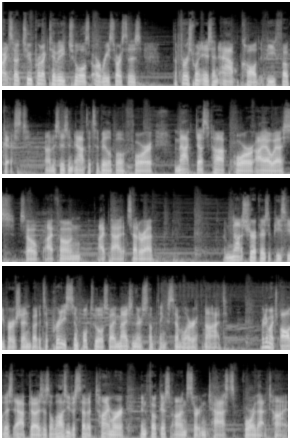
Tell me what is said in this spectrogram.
All right, so two productivity tools or resources. The first one is an app called Be Focused. Uh, this is an app that's available for Mac desktop or iOS, so iPhone, iPad, etc. I'm not sure if there's a PC version, but it's a pretty simple tool, so I imagine there's something similar, if not. Pretty much all this app does is allows you to set a timer and focus on certain tasks for that time.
